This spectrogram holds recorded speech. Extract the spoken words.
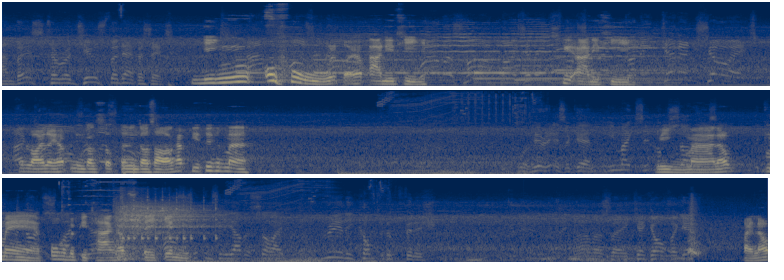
And this to reduce the deficit. ยิงโอ้โหเรียบร้อยครับ RDT Well, as hard might have been ชื่อ RDT but he didn't show it. เรียบร้อยเลยครับหนึ่งต่อสหนึ่งต่อสองครับทีตื้นขึ้นมา วิ่งมาแล้ว แม่พุ่งไปปิดทางครับสเตเกนไปแล้ว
